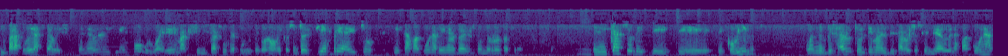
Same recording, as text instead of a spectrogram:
y para poder hacerla y sostenerla en el tiempo, Uruguay debe maximizar sus recursos económicos. Entonces siempre ha hecho que estas vacunas vengan a través del fondo rotatorio. En el caso de, de, COVID, cuando empezaron todo el tema del desarrollo acelerado de las vacunas,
